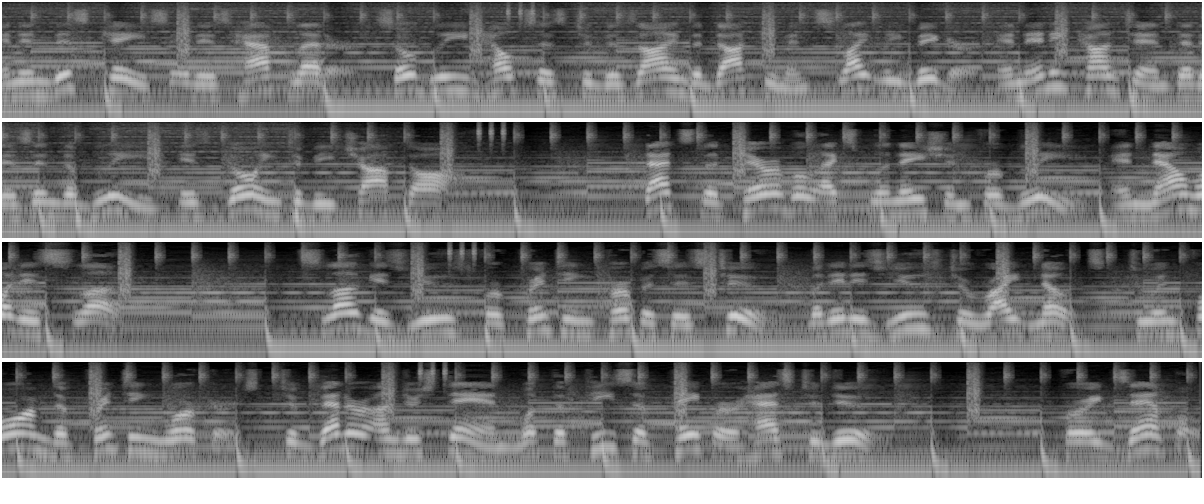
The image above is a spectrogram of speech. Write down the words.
and in this case it is half letter, so bleed helps us to design the document slightly bigger, and any content that is in the bleed, is going to be chopped off. That's the terrible explanation for bleed, and now what is slug? Slug is used for printing purposes too, but it is used to write notes, to inform the printing workers, to better understand what the piece of paper has to do. For example,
